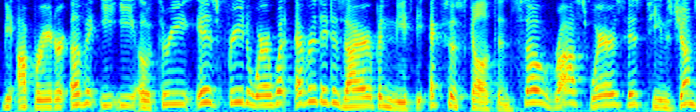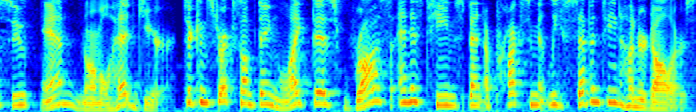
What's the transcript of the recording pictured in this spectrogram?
The operator of a EE-03 is free to wear whatever they desire beneath the exoskeleton, so Ross wears his team's jumpsuit and normal headgear. To construct something like this, Ross and his team spent approximately $1,700.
